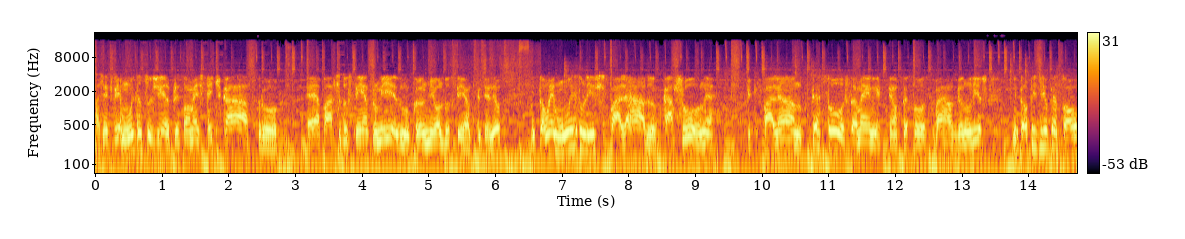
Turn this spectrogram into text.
a gente vê muita sujeira, principalmente Feite Castro, é, a parte do centro mesmo, o miolo do centro, entendeu? Então é muito lixo espalhado, cachorro, né? Fica espalhando, pessoas também, né? Tem umas pessoas que vai rasgando lixo. Então pedi ao pessoal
